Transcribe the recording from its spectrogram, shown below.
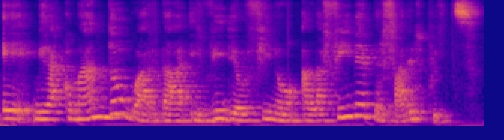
E mi raccomando guarda il video fino alla fine per fare il quiz.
